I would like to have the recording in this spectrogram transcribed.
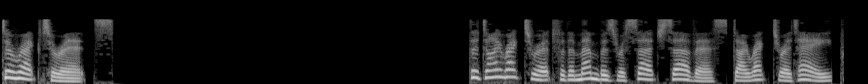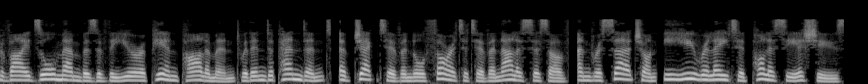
Directorates. The Directorate for the Members Research Service Directorate A provides all members of the European Parliament with independent, objective and authoritative analysis of, and research on, EU-related policy issues,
